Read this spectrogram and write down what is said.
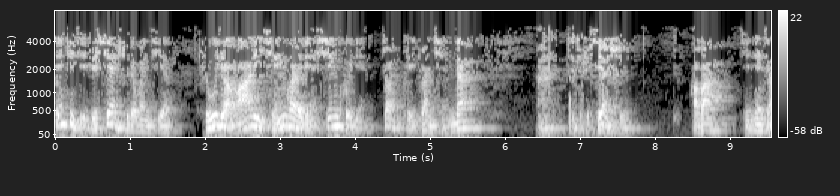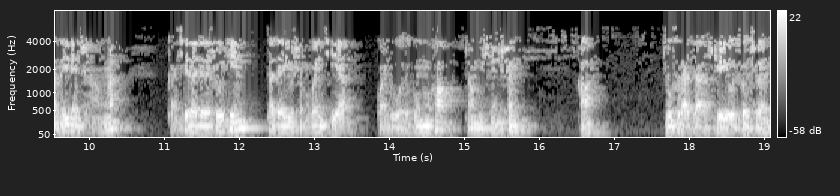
先去解决现实的问题，手脚麻利、勤快一点、辛苦一点，照样可以赚钱的。这就是现实，好吧？今天讲的有点长了，感谢大家的收听。大家有什么问题啊？关注我的公众号张宇先生。好，祝福大家学有所成，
